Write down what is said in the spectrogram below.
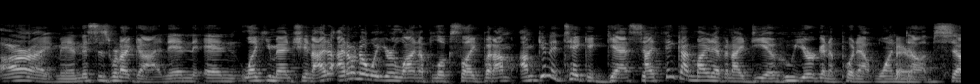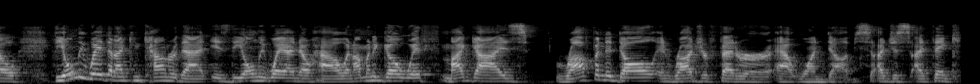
all right, man. This is what I got, and and like you mentioned, I, I don't know what your lineup looks like, but I'm I'm gonna take a guess. I think I might have an idea who you're gonna put at one Fair. dub. So the only way that I can counter that is the only way I know how, and I'm gonna go with my guys Rafa Nadal and Roger Federer at one dubs. I just I think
